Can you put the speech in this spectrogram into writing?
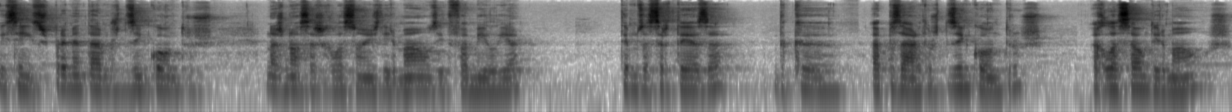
E sim, se experimentamos desencontros nas nossas relações de irmãos e de família, temos a certeza de que, apesar dos desencontros, a relação de irmãos,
